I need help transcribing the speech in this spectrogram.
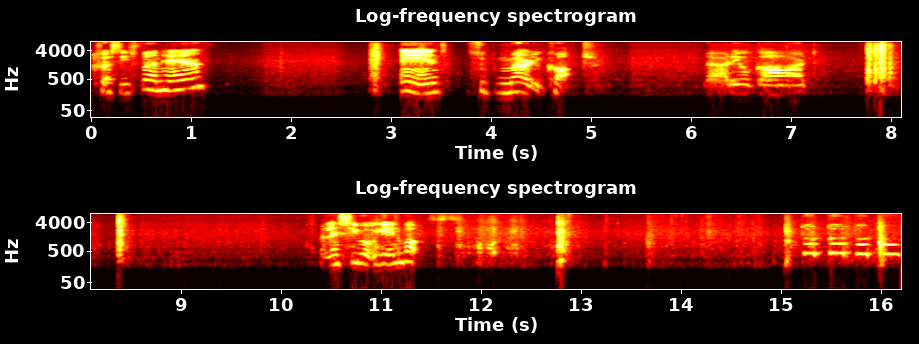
Krusty's Funhouse. And Super Mario Kart. Mario Kart. But let's see what we get in the box. Whoa.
